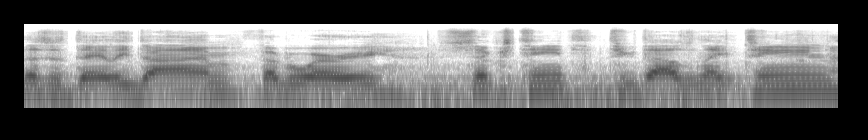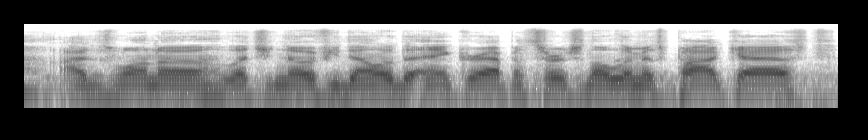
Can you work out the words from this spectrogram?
This is Daily Dime, February 16th, 2018. I just want to let you know if you download the Anchor app and search No Limits podcast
